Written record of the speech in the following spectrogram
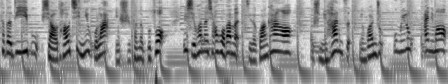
它的第一部《小淘气尼古拉》也十分的不错。有喜欢的小伙伴们记得观看哦。我是女汉子，点关注不迷路，爱你们哦。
